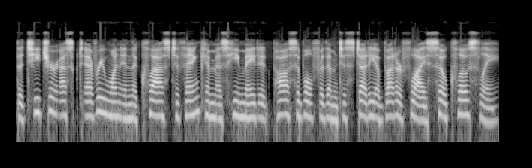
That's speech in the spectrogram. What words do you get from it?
the teacher asked everyone in the class to thank him as he made it possible for them to study a butterfly so closely.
